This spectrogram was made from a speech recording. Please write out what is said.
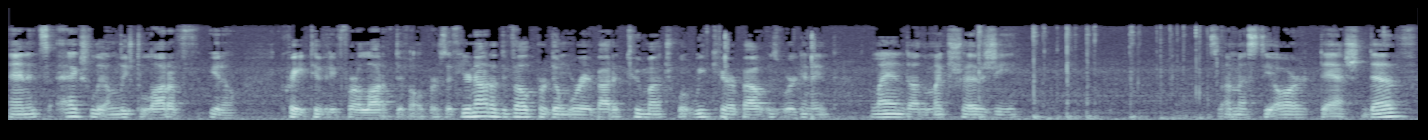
and it's actually unleashed a lot of you know creativity for a lot of developers. If you're not a developer, don't worry about it too much. What we care about is we're going to land on the MicroStrategy so mstr-dev.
